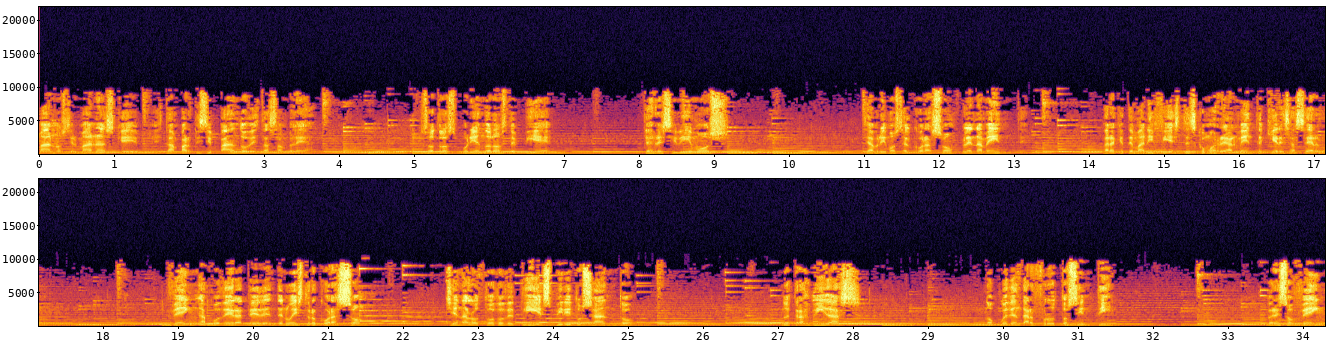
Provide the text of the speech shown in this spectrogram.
hermanos y hermanas que están participando de esta asamblea. Nosotros poniéndonos de pie, te recibimos, te abrimos el corazón plenamente para que te manifiestes como realmente quieres hacerlo. Ven, apodérate de, de nuestro corazón. Llénalo todo de ti, Espíritu Santo. Nuestras vidas no pueden dar fruto sin ti. Por eso ven,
